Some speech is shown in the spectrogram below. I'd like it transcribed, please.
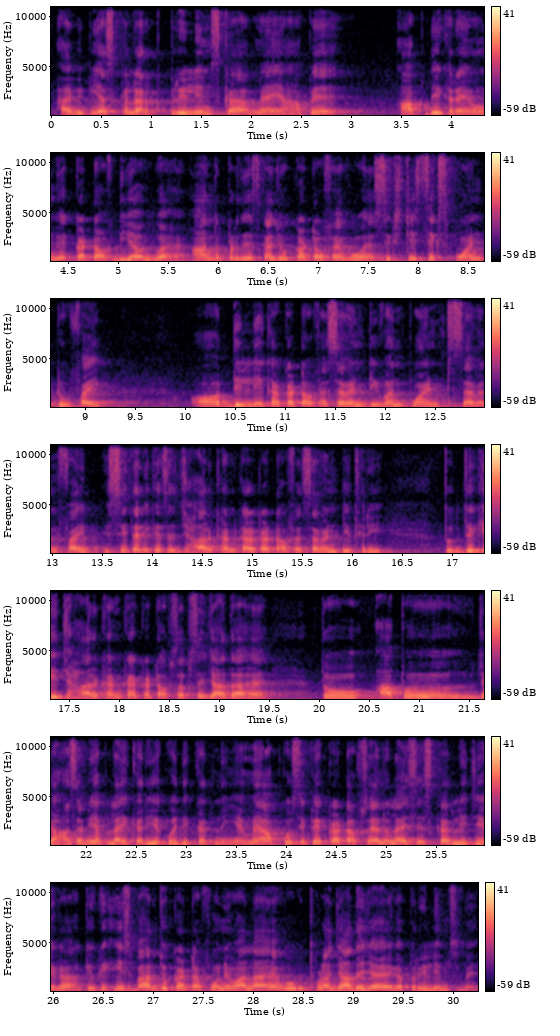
I B P S clerk prelims का मैं यहाँ पे आप देख रहे होंगे कट ऑफ़ दिया हुआ है। आंध्र प्रदेश का जो कट ऑफ़ है, वो है 66.25 और दिल्ली का कट ऑफ़ है 71.75 इसी तरीके से झारखंड का कट ऑफ़ है 73 तो देखिए, झारखंड का कट ऑफ़ सबसे ज़्यादा है तो आप जहाँ से भी अप्लाई करिए, कोई दिक्कत नहीं है। मैं आपको सिर्फ़ एक कट ऑफ़ से एनालिसिस कर लीजिएगा, क्योंकि इस बार जो कट ऑफ़ होने वाला है, वो थोड़ा ज़्यादा जाएगा प्रीलिम्स में।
